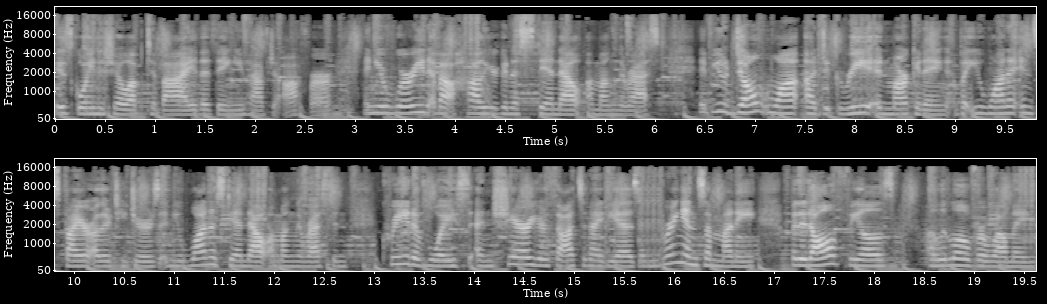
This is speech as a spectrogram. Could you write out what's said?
is going to show up to buy the thing you have to offer. And you're worried about how you're going to stand out among the rest. If you don't want a degree, in marketing, but you want to inspire other teachers and you want to stand out among the rest and create a voice and share your thoughts and ideas and bring in some money, but it all feels a little overwhelming.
